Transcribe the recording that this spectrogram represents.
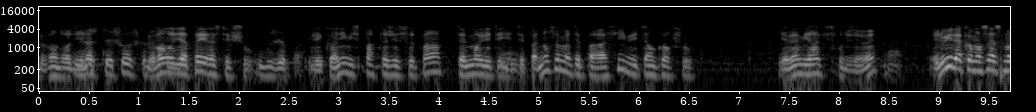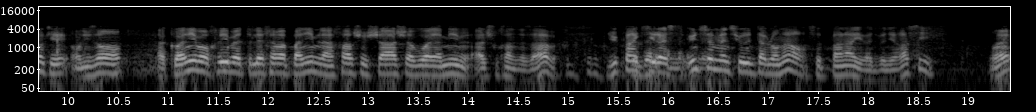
le vendredi, Il restait chaud. le vendredi après, il restait chaud. Il bougeait pas. Et les Kohanim, ils se partageaient ce pain tellement il était, il était pas, non seulement il était pas rassis, mais il était encore chaud. Il y avait un miracle qui se produisait, ouais. Et lui, il a commencé à se moquer en disant Du pain qui reste une semaine sur une table en or, ce pain-là, il va devenir rassis. Ouais.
